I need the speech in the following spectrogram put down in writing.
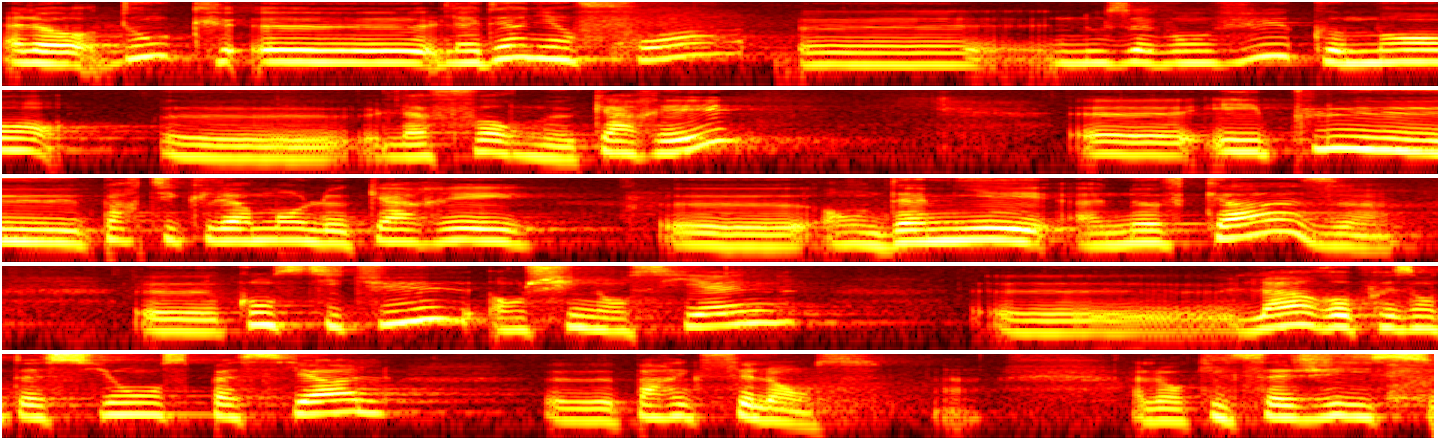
Alors, donc, euh, la dernière fois, euh, nous avons vu comment la forme carrée, et plus particulièrement le carré en damier à 9 cases, constitue en Chine ancienne la représentation spatiale par excellence alors qu'il s'agisse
